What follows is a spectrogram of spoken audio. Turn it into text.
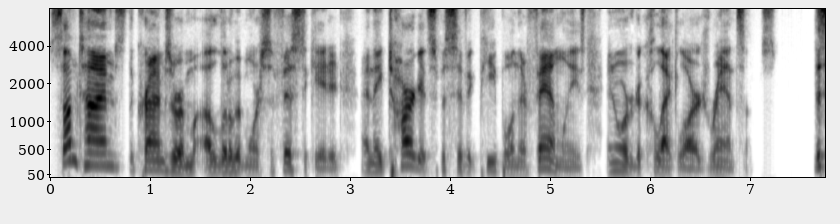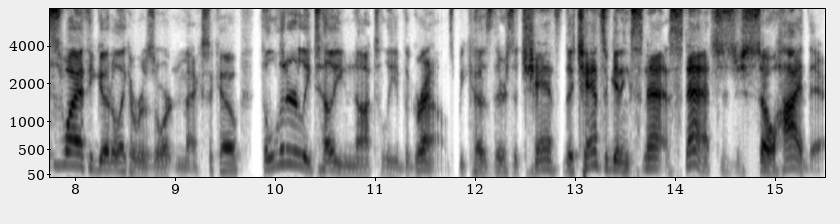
Sometimes the crimes are a little bit more sophisticated and they target specific people and their families in order to collect large ransoms. This is why if you go to like a resort in Mexico, they'll literally tell you not to leave the grounds because there's a chance the chance of getting sna- snatched is just so high there.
